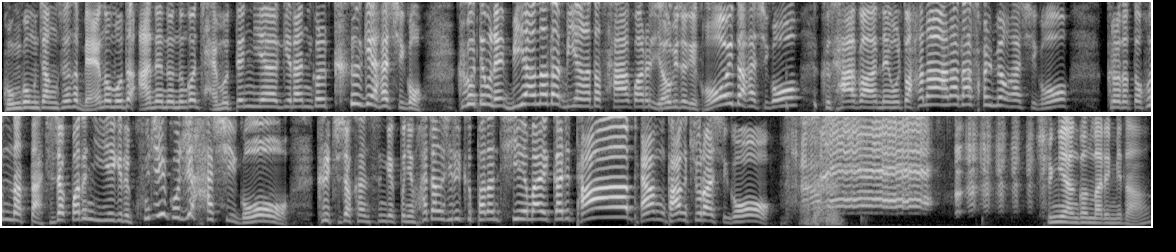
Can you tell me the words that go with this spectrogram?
공공장소에서 매너 모드 안 해놓는 건 잘못된 이야기란 걸 크게 하시고 그것 때문에 미안하다 미안하다 사과를 여기저기 거의 다 하시고 그 사과 내용을 또 하나하나 다 설명하시고 그러다 또 혼났다 지적받은 이 얘기를 굳이 굳이 하시고 그 지적한 승객분이 화장실이 급하다는 TMI까지 다 방방출하시고 중요한 건 말입니다.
